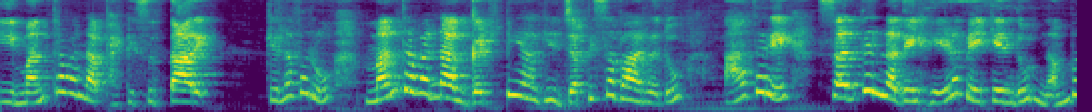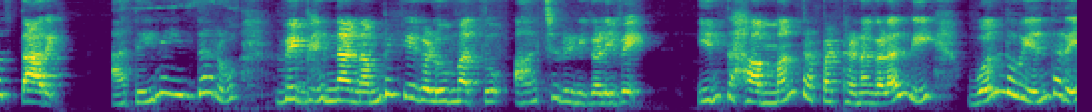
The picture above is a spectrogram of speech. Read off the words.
ಈ ಮಂತ್ರವನ್ನು ಪಠಿಸುತ್ತಾರೆ. ಕೆಲವರು ಮಂತ್ರವನ್ನು ಗಟ್ಟಿಯಾಗಿ ಜಪಿಸಬಾರದು, ಆದರೆ ಸದ್ದಿಲ್ಲದೆ ಹೇಳಬೇಕೆಂದು ನಂಬುತ್ತಾರೆ. ಅದೇನೇ ಇದ್ದರೂ ವಿಭಿನ್ನ ನಂಬಿಕೆಗಳು ಮತ್ತು ಆಚರಣೆಗಳಿವೆ. ಇಂತಹ ಮಂತ್ರ ಪಠಣಗಳಲ್ಲಿ ಒಂದು ಎಂದರೆ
